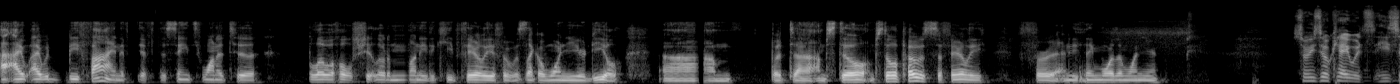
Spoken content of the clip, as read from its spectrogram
I, I would be fine if, if the Saints wanted to blow a whole shitload of money to keep Fairley if it was like a one-year deal. Um, but uh, I'm still, I'm still opposed to Fairley for anything more than one year. so he's okay with he's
